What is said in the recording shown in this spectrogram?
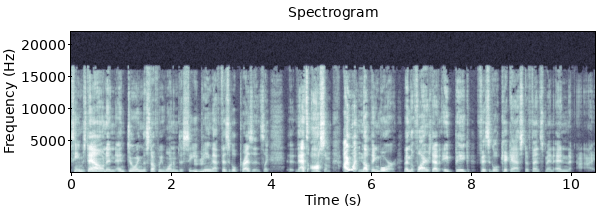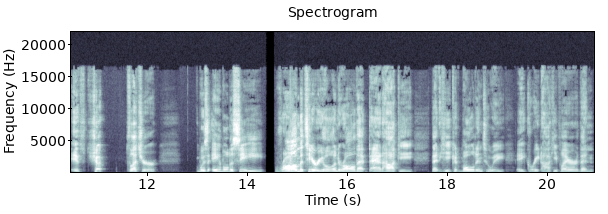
teams down and and doing the stuff we want him to see mm-hmm. being that physical presence. Like that's awesome. I want nothing more than the flyers to have a big physical kick-ass defenseman. And if chuck fletcher was able to see raw material under all that bad hockey that he could mold into a a great hockey player then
